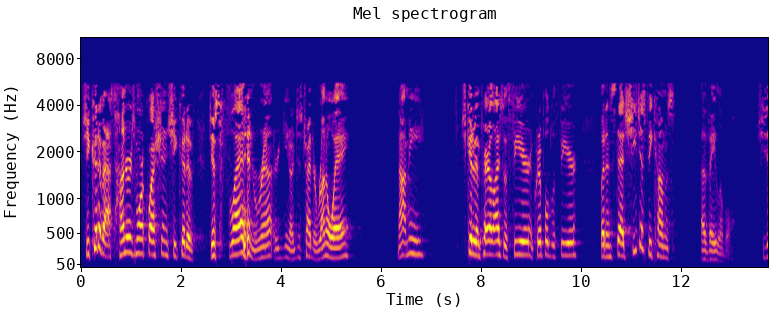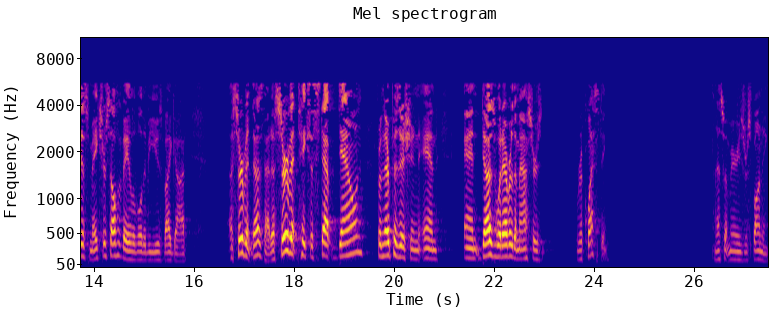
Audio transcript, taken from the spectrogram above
She could have asked hundreds more questions. She could have just fled and run, you know, just tried to run away. Not me. She could have been paralyzed with fear and crippled with fear, but instead she just becomes available. She just makes herself available to be used by God. A servant does that. A servant takes a step down from their position and and does whatever the master's requesting. And that's what Mary's responding.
